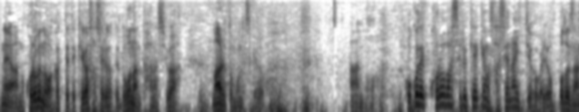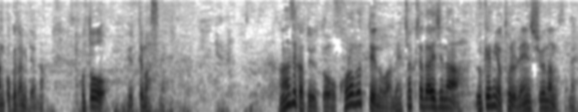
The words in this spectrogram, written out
ね、あの、転ぶの分かってて怪我させるのってどうなんて話は、まああると思うんですけど、あの、ここで転ばせる経験をさせないっていう方がよっぽど残酷だみたいなことを言ってますね。なぜかというと、転ぶっていうのはめちゃくちゃ大事な受け身を取る練習なんですよね。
